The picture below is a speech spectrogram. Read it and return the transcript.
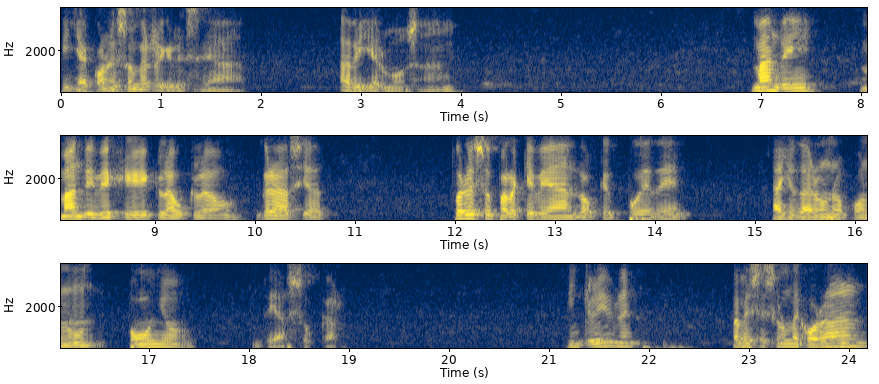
Y ya con eso me regresé a, a Villahermosa. Mandy, Mandy BG, Clau Clau, gracias. Por eso para que vean lo que puede ayudar uno con un puño de azúcar. Increíble. A veces un mejorar,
